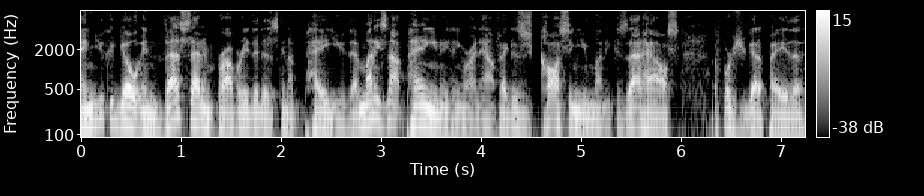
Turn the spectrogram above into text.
and you could go invest that in property that is going to pay you. That money's not paying you anything right now. In fact, this is costing you money because that house, of course, you've got to pay the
